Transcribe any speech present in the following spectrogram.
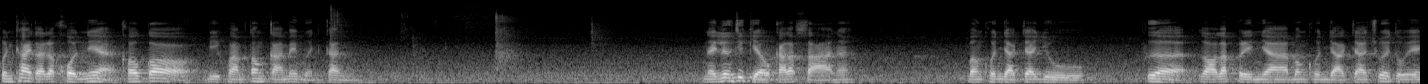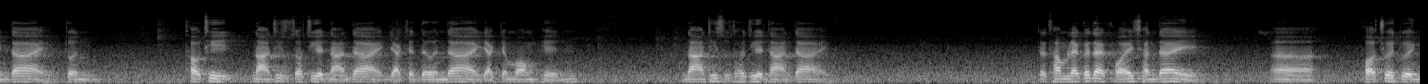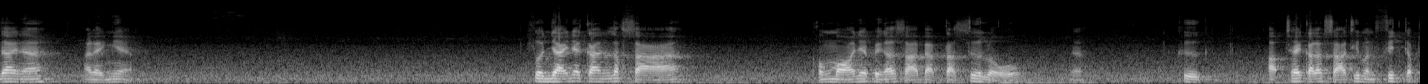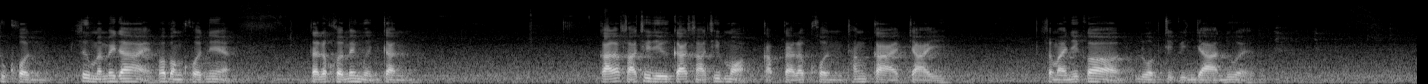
คนไข้แต่ละคนเนี่ยเขาก็มีความต้องการไม่เหมือนกัน ในเรื่องที่เกี่ยวกับการรักษานะ บางคนอยากจะอยู่ พื่อรอรับปริญญาบางคนอยากจะช่วยตัวเองได้ จนเท่าที่นานที่สุดเท่าที่จะนานได้ อยากจะเดินได้ อยากจะมองเห็น นานที่สุดเท่าที่จะนานได้ แต่ทำอะไรก็ได้ขอให้ฉันได้อพอช่วยตัวเองได้นะ อะไรเงี้ยส่วนใหญ่เนี่ยการรักษาของหมอเนี่ยเป็นรรักษาแบบตัดเสื้อโหลนะคือ ใช้การรักษาที่มันฟิตกับทุกคน ซึ่งมันไม่ได้ เพราะบางคนเนี่ย แต่ละคนไม่เหมือนกัน การรักษาที่ดีคือการรักษาที่เหมาะกับแต่ละคนทั้งกายใจ สมัยนี้ก็รวมจิตวิญญาณด้วย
